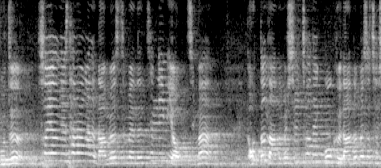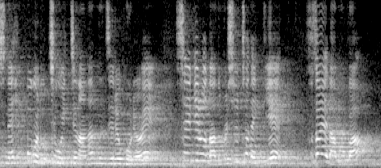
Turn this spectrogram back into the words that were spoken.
모두 소년을 사랑하는 나무였으면 틀림이 없지만 어떤 나눔을 실천했고 그 나눔에서 자신의 행복을 놓치고 있진 않았는지를 고려해 슬기로 나눔을 실천했기에 후자의 나무가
